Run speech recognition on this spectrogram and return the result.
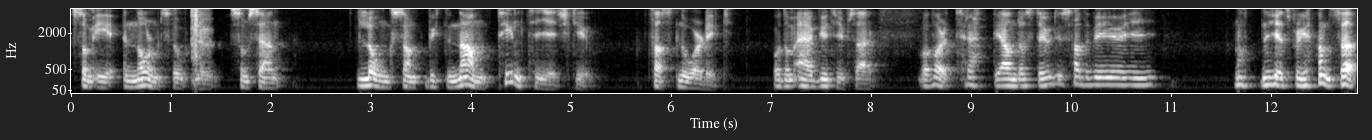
som är enormt stort nu. Som sen långsamt bytte namn till THQ. Fast Nordic. Och de ägde ju typ så här, vad var det, 30 andra studios hade vi ju i något nyhetsprogram. Så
